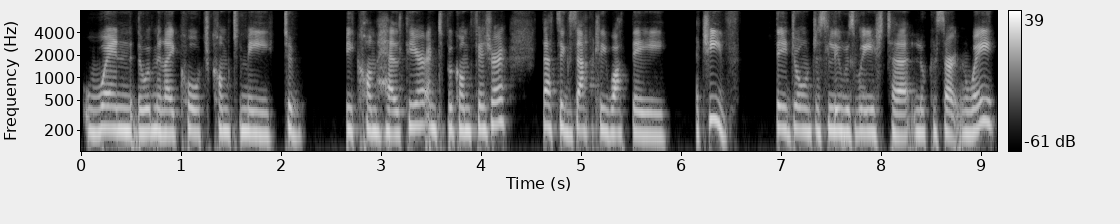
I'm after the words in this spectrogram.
when the women I coach come to me to become healthier and to become fitter, that's exactly what they achieve. They don't just lose weight to look a certain way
